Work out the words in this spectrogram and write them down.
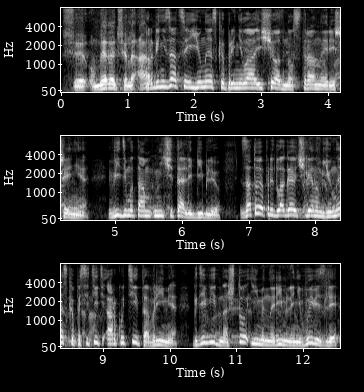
Организация ЮНЕСКО приняла еще одно странное решение – Видимо, там не читали Библию. Зато я предлагаю членам ЮНЕСКО посетить Арку Тита в Риме, где видно, что именно римляне вывезли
